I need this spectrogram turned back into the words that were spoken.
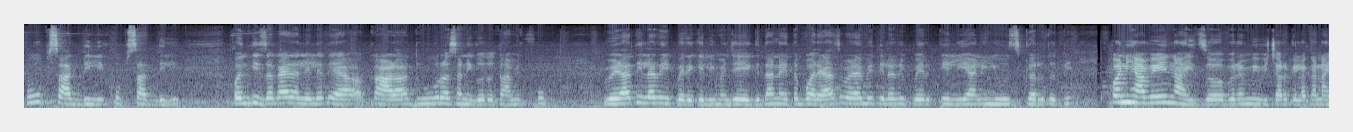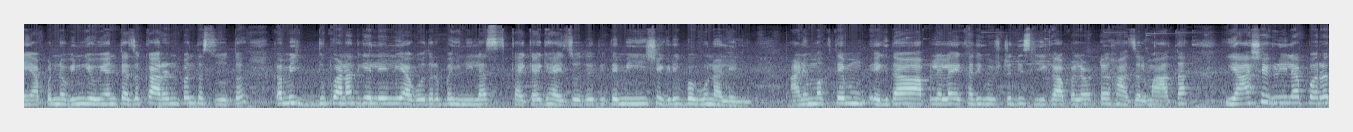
खूप साथ दिली खूप साथ दिली. पण तिचं काय झालेलं त्या काळा धूर असा निघत होता. आम्ही खूप वेळा तिला रिपेअर केली. म्हणजे एकदा नाही तर बऱ्याच वेळा मी तिला रिपेअर केली आणि यूज करत होती. पण ह्यावेळी नाहीच बरं मी विचार केला का नाही आपण नवीन घेऊया. आणि त्याचं कारण पण तसंच होतं का मी दुकानात गेलेली अगोदर बहिणीला काय काय घ्यायचं होतं तिथे मी ही शेगडी बघून आलेली. आणि मग ते एकदा आपल्याला एखादी गोष्ट दिसली का आपल्याला वाटतं हां चल मग आता या शेगडीला परत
